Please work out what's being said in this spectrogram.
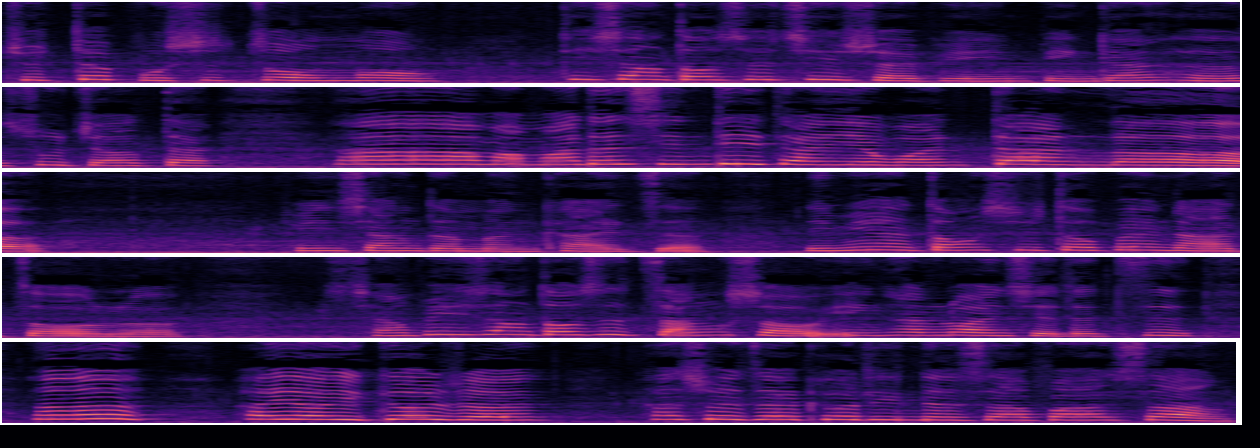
绝对不是做梦，地上都是汽水瓶、饼干盒、塑胶袋，啊！妈妈的新地毯也完蛋了。冰箱的门开着，里面的东西都被拿走了。墙壁上都是脏手印和乱写的字。嗯，还有一个人，他睡在客厅的沙发上。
